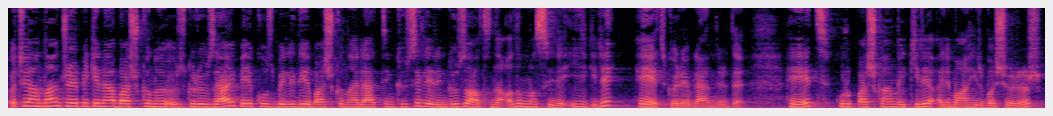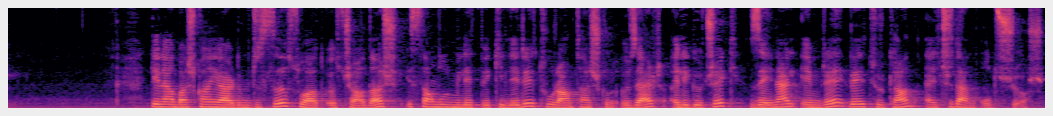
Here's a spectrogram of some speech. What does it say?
Öte yandan CHP Genel Başkanı Özgür Özel, Beykoz Belediye Başkanı Alaaddin Köseler'in gözaltına alınmasıyla ilgili heyet görevlendirdi. Heyet, Grup Başkan Vekili Ali Mahir Başarır, Genel Başkan Yardımcısı Suat Özçağdaş, İstanbul Milletvekilleri Turan Taşkın Özer, Ali Göçek, Zeynel Emre ve Türkan Elçi'den oluşuyor.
